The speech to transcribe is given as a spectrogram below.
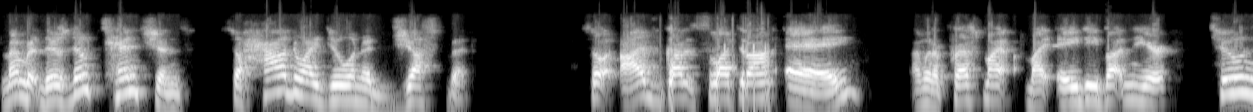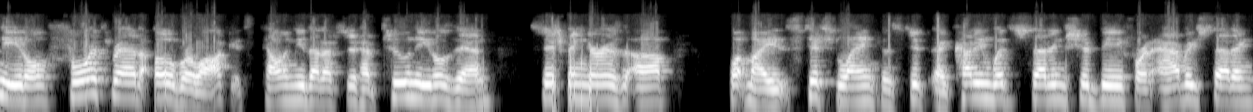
remember, there's no tensions. So how do I do an adjustment? So I've got it selected on A. I'm going to press my, my AD button here two needle, four thread overlock. It's telling me that I should have two needles in. Stitch finger is up. What my stitch length and stitch, uh, cutting width setting should be for an average setting.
